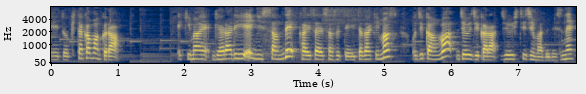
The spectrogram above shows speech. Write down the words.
えーと、北鎌倉駅前ギャラリーエニスさんで開催させていただきます。お時間は10時から17時までですね。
